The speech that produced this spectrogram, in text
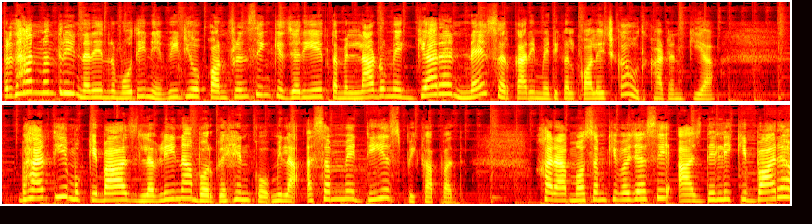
प्रधानमंत्री नरेंद्र मोदी ने वीडियो कॉन्फ्रेंसिंग के ज़रिए तमिलनाडु में 11 नए सरकारी मेडिकल कॉलेज का उद्घाटन किया। भारतीय मुक्केबाज लवलीना बोरगोहेन को मिला असम में डीएसपी का पद। खराब मौसम की वजह से आज दिल्ली की 12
